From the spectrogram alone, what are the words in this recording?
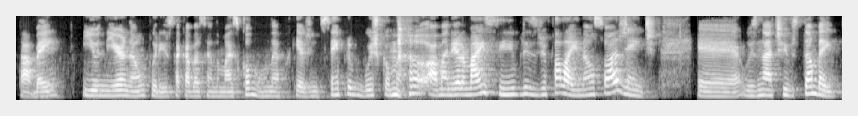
tá bem? E o near não, por isso acaba sendo mais comum, né? Porque a gente sempre busca uma, a maneira mais simples de falar, e não só a gente, é, os nativos também.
